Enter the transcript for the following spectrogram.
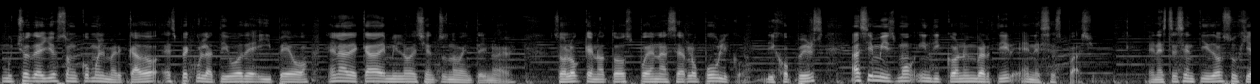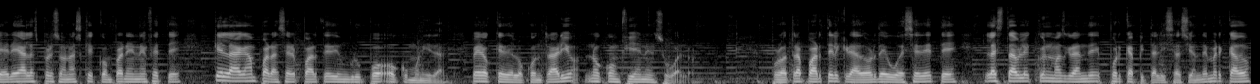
Muchos de ellos son como el mercado especulativo de IPO en la década de 1999. Solo que no todos pueden hacerlo público, dijo Pierce. Asimismo, indicó no invertir en ese espacio. En este sentido, sugiere a las personas que compran NFT que la hagan para ser parte de un grupo o comunidad, pero que de lo contrario no confíen en su valor. Por otra parte, el creador de USDT, la stablecoin más grande por capitalización de mercado,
